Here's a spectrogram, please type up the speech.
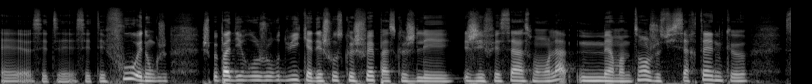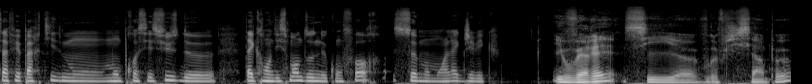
eh, c'était, fou. Et donc, je ne peux pas dire aujourd'hui qu'il y a des choses que je fais parce que j'ai fait ça à ce moment-là, mais en même temps, je suis certaine que ça fait partie de mon, mon processus de, d'agrandissement de zone de confort, ce moment-là que j'ai vécu. Et vous verrez, si euh, vous réfléchissez un peu,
